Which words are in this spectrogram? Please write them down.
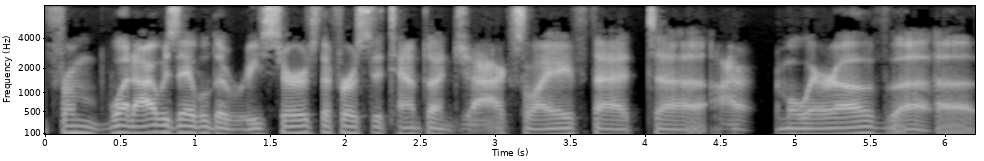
from what I was able to research, the first attempt on Jack's life that uh, I'm aware of, uh,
